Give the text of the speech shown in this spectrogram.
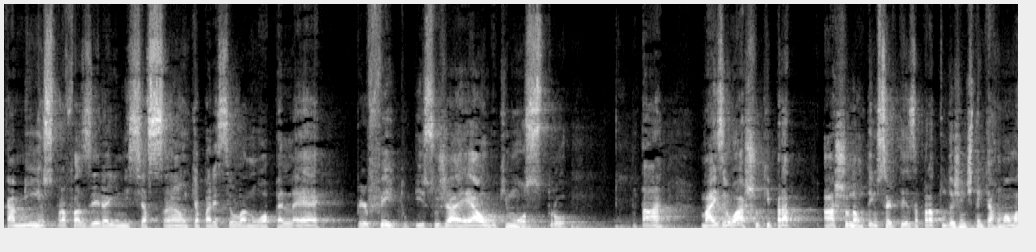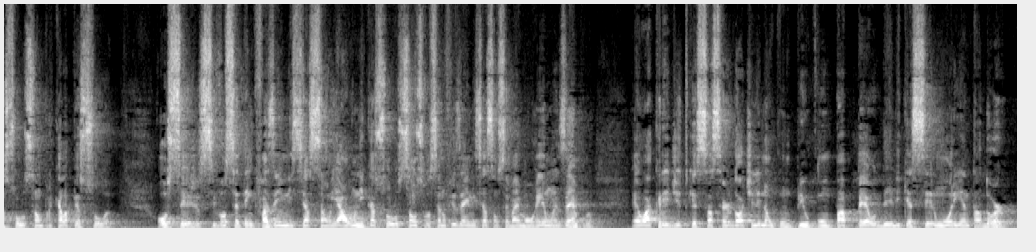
caminhos para fazer a iniciação que apareceu lá no Opelé, perfeito. Isso já é algo que mostrou, tá? Mas eu acho que para acho não, tenho certeza, para tudo a gente tem que arrumar uma solução para aquela pessoa. Ou seja, se você tem que fazer iniciação e a única solução, se você não fizer a iniciação, você vai morrer, um exemplo, eu acredito que esse sacerdote ele não cumpriu com o papel dele, que é ser um orientador.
